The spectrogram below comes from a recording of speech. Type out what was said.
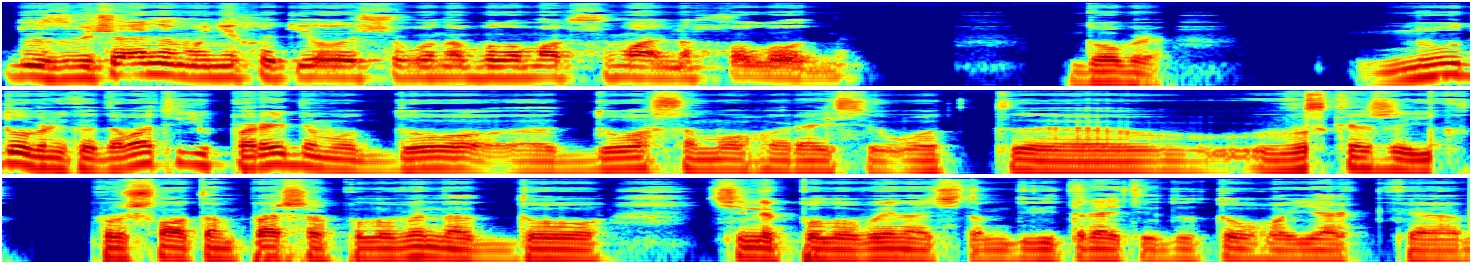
звичайно, мені хотілося, щоб воно було максимально холодне. Добре. Ну, добренько, давайте тоді перейдемо до е, до самого рейсу. От е, розкажи, як пройшла там перша половина до, чи не половина, чи там дві треті до того, як е,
